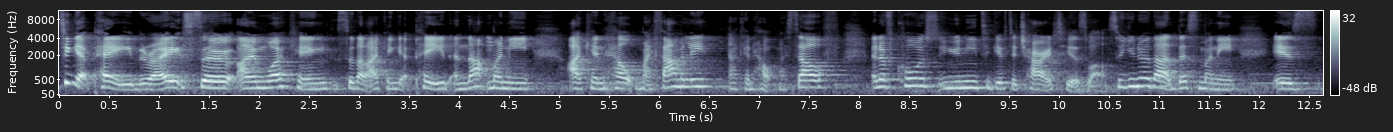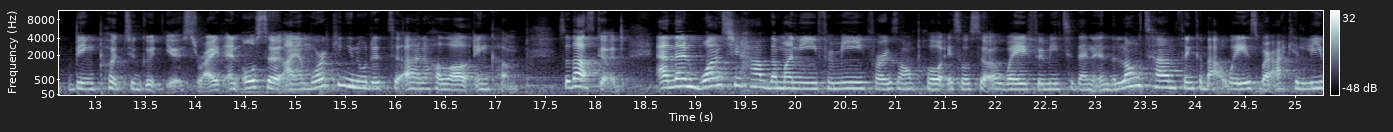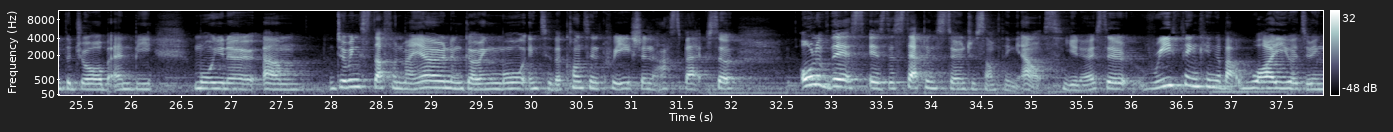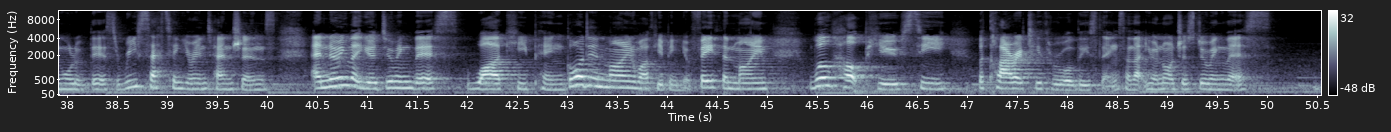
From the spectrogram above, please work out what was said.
to get paid right so i'm working so that i can get paid and that money I can help my family, I can help myself, and of course, you need to give to charity as well. So you know that this money is being put to good use, right? And also, I am working in order to earn a halal income. So that's good. And then once you have the money, for me, for example, it's also a way for me to then, in the long term, think about ways where I can leave the job and be more, you know, um, doing stuff on my own and going more into the content creation aspect. So all of this is the stepping stone to something else, you know. So, rethinking about why you are doing all of this, resetting your intentions, and knowing that you're doing this while keeping God in mind, while keeping your faith in mind, will help you see the clarity through all these things and that you're not just doing this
